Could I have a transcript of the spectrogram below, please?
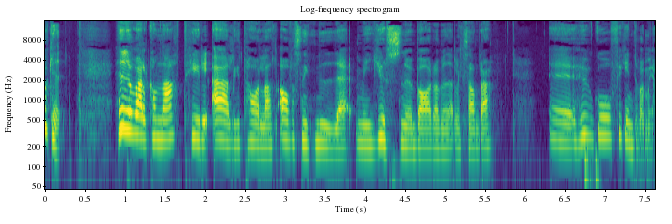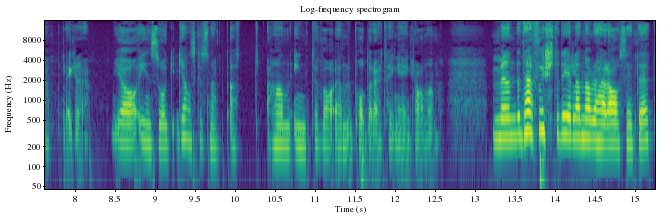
Okej. Hej och välkomna till Ärligt talat avsnitt 9 med just nu bara mig Alexandra. Eh, Hugo fick inte vara med längre. Jag insåg ganska snabbt att han inte var en poddare att hänga i granen. Men den här första delen av det här avsnittet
